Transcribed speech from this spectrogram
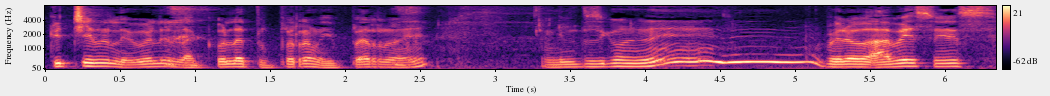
Qué chido le huele la cola a tu perro a mi perro, ¿eh? Y así como, "Eh, sí". Pero a veces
